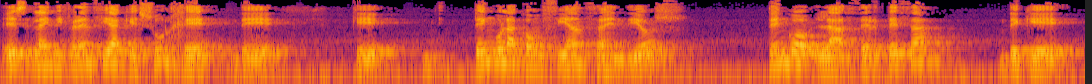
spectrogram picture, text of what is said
Es la indiferencia que surge de que tengo la confianza en Dios, tengo la certeza de que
